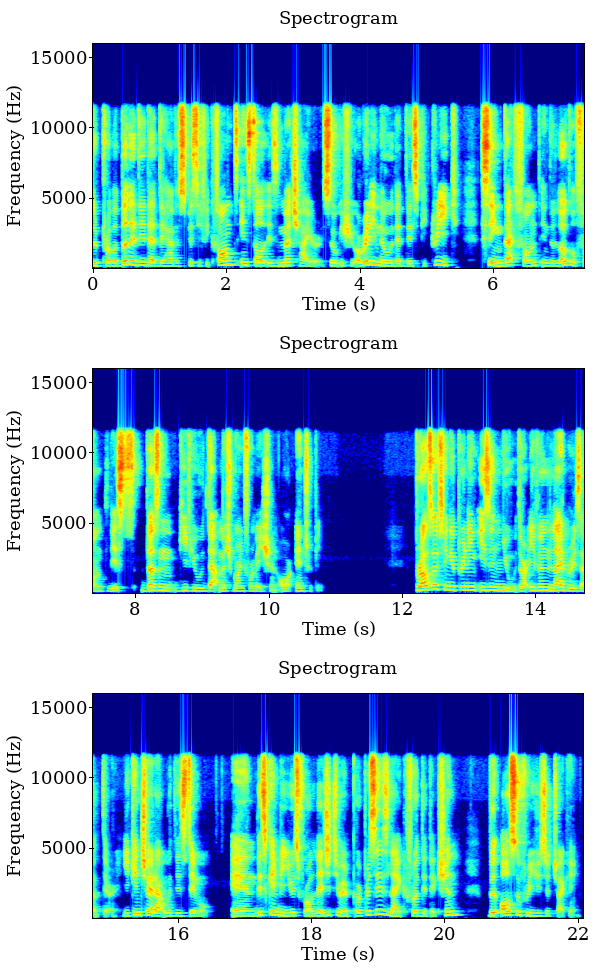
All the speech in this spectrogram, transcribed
the probability that they have a specific font installed is much higher. So if you already know that they speak Greek, seeing that font in the local font lists doesn't give you that much more information or entropy. Browser fingerprinting isn't new, there are even libraries out there. You can check out with this demo. And this can be used for legitimate purposes like fraud detection, but also for user tracking.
